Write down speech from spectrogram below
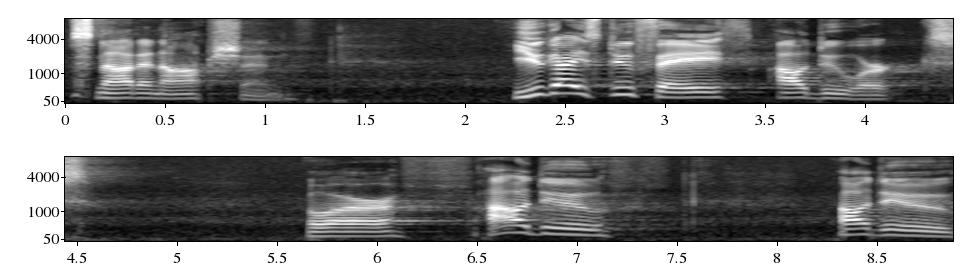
It's not an option. You guys do faith, I'll do works. Or I'll do I'll do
